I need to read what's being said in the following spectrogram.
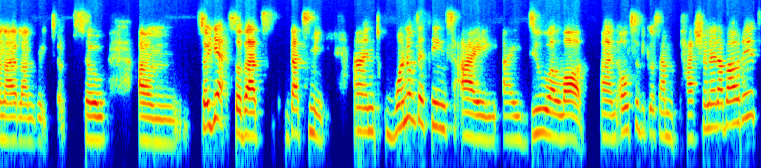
and Ireland region. So um, so yeah, so that's that's me. And one of the things I I do a lot, and also because I'm passionate about it,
